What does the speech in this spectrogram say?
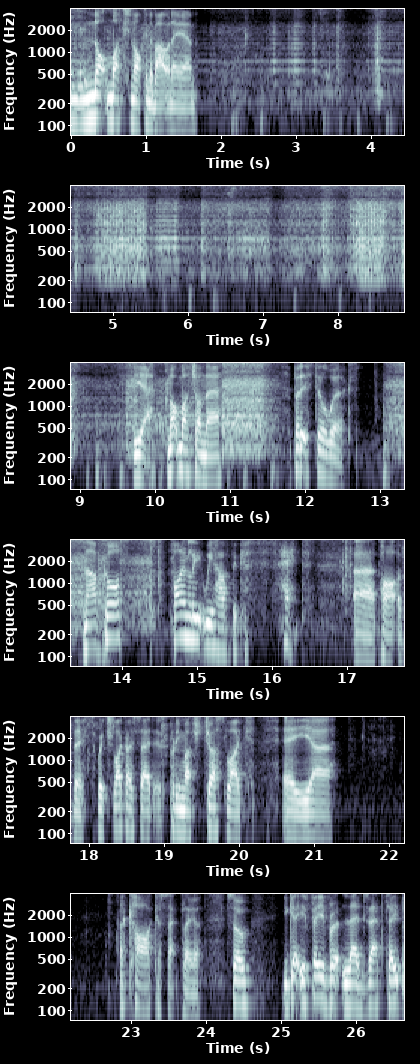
Not much knocking about on AM. Yeah, not much on there, but it still works. Now, of course, finally we have the cassette uh, part of this, which, like I said, is pretty much just like a uh, a car cassette player. So you get your favourite Led Zepp tape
